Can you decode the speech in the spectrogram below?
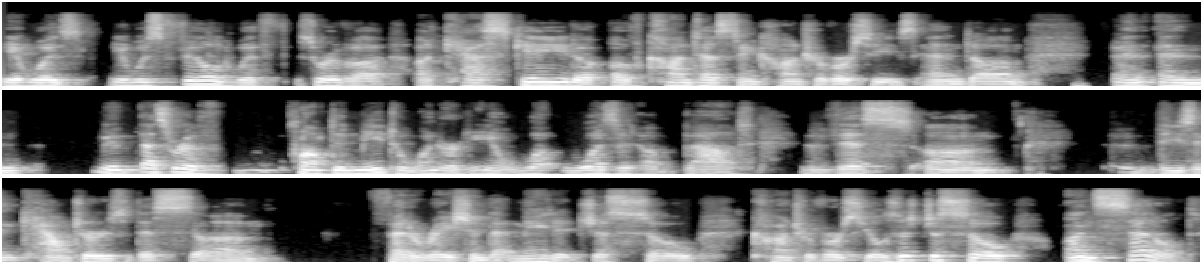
it was it was filled with sort of a, a cascade of, of contests and controversies. And um, and and that sort of prompted me to wonder you know what was it about this um, these encounters this um, federation that made it just so controversial just just so unsettled?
